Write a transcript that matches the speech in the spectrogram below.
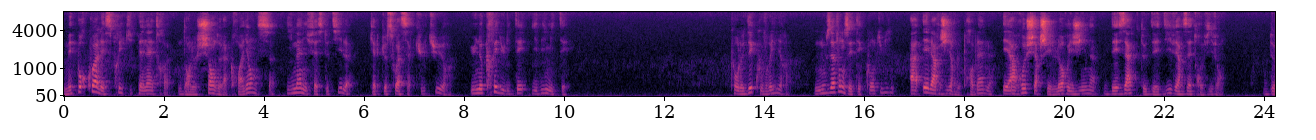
Mais pourquoi l'esprit qui pénètre dans le champ de la croyance y manifeste-t-il, quelle que soit sa culture, une crédulité illimitée? Pour le découvrir, nous avons été conduits à élargir le problème et à rechercher l'origine des actes des divers êtres vivants, de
